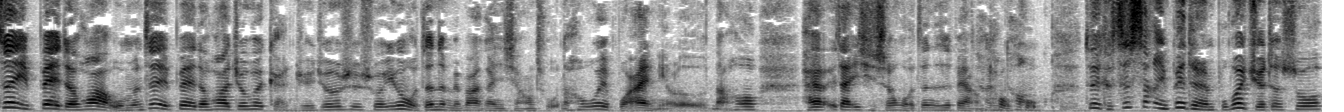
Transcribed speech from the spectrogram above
这一辈的话，我们这一辈的话就会感觉就是说，因为我真的没办法跟你相处，然后我也不爱你了，然后还要在一起生活，真的是非常痛苦。痛苦。对，可是上一辈的人不会觉得说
